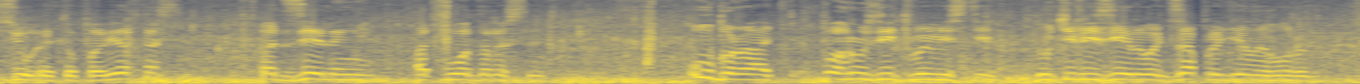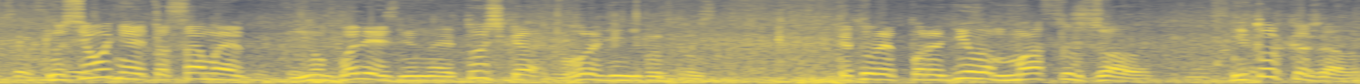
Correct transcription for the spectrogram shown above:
всю эту поверхность от зелени, от водорослей, убрать, погрузить, вывести, утилизировать за пределы города. Но сегодня это самая ну, болезненная точка в городе Днепропетровск, которая породила массу жалоб. Не только жалоб,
